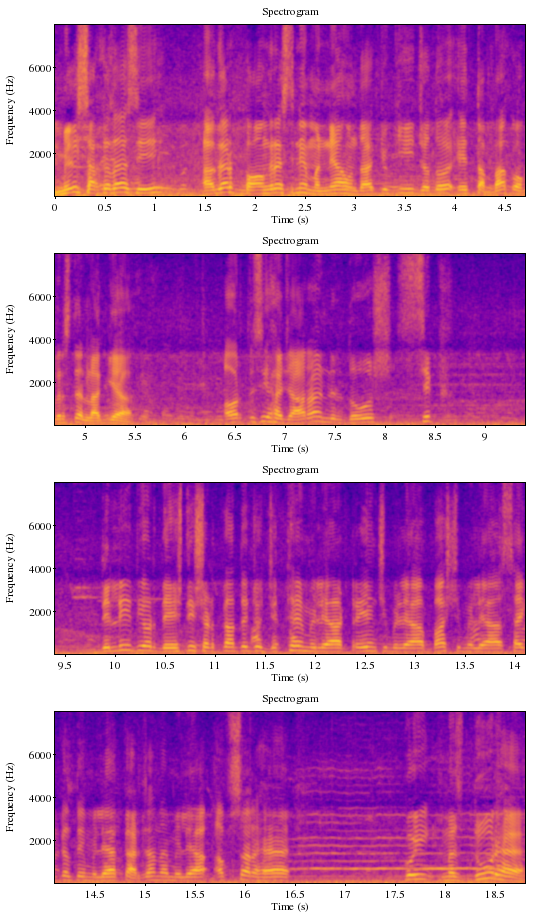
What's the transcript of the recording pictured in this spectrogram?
ਮਿਲ ਸਕਦਾ ਸੀ, ਅਗਰ ਕਾਂਗਰਸ ਨੇ ਮੰਨਿਆ ਹੁੰਦਾ, ਕਿਉਂਕਿ ਜਦੋਂ ਇਹ ਧੱਬਾ ਕਾਂਗਰਸ ਤੇ ਲੱਗ ਗਿਆ ਔਰ ਤੁਸੀਂ ਹਜ਼ਾਰਾਂ નિર્ਦੋਸ਼ ਸਿੱਖ ਦਿੱਲੀ ਦੀ ਔਰ ਦੇਸ਼ ਦੀ ਸੜਕਾਂ ਤੇ ਜੋ ਜਿੱਥੇ ਮਿਲਿਆ, ਟ੍ਰੇਨ 'ਚ ਮਿਲਿਆ, ਬੱਸ 'ਚ ਮਿਲਿਆ, ਸਾਈਕਲ ਤੇ ਮਿਲਿਆ ਘਰ ਜਾਂਦਾ ਮਿਲਿਆ, ਅਫਸਰ ਹੈ, ਕੋਈ ਮਜ਼ਦੂਰ ਹੈ,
